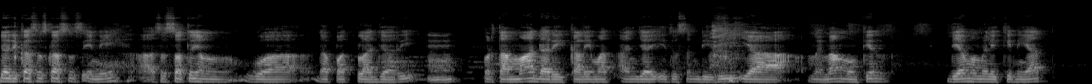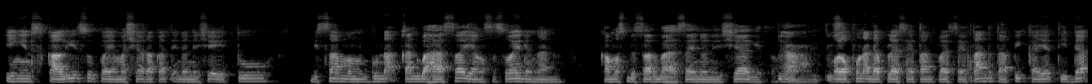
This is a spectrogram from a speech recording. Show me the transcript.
dari kasus-kasus ini uh, sesuatu yang gua dapat pelajari. Hmm, pertama dari kalimat anjay itu sendiri ya memang mungkin dia memiliki niat ingin sekali supaya masyarakat Indonesia itu bisa menggunakan bahasa yang sesuai dengan kamus besar bahasa Indonesia gitu. Ya itu walaupun ada plesetan-plesetan tetapi kayak tidak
